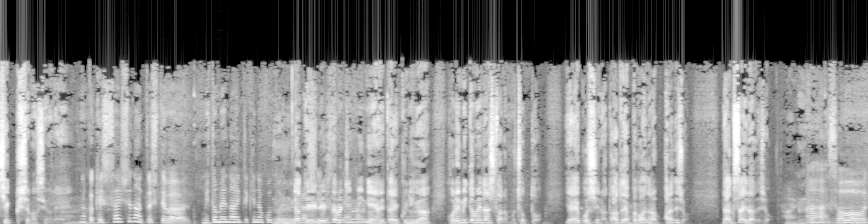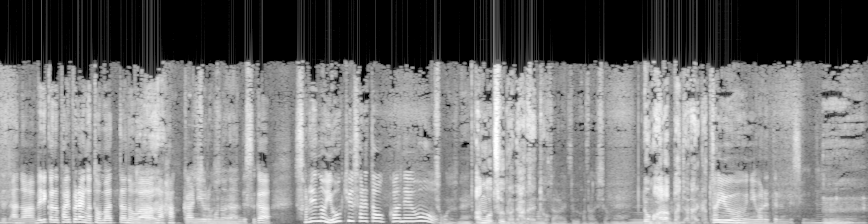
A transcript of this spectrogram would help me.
チェックしてますよね。なんか決済手段としては認めない的なことを言って、ね、だってデジタル人民元やりたい国がこれ認め出したらもうちょっとややこしいなと。あとやっぱこういうのあれでしょ。ダークサイダーでしょ。はい、ああ、そうです。あの、アメリカのパイプラインが止まったのは、はい、まあ、ハッカーによるものなんですが、そ、ね,、れの要求されたお金を、そうですね。暗号通貨で払えと。払えという方ですよね。どうも払ったんじゃないかと。というふうに言われてるんですよね。うん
